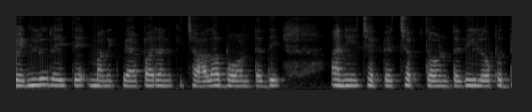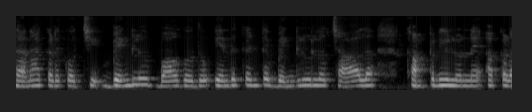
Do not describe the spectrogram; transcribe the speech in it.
బెంగళూరు అయితే మనకి వ్యాపారానికి చాలా బాగుంటుంది. అని చెప్పే చెప్తూ ఉంటుంది. ఈ లోపు ధన అక్కడికి వచ్చి బెంగళూరు బాగోదు. ఎందుకంటే బెంగళూరులో చాలా కంపెనీలు ఉన్నాయి అక్కడ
